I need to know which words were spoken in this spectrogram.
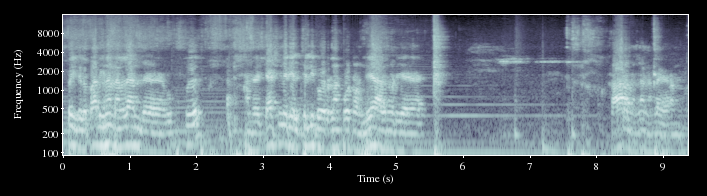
இப்போ இதில் பார்த்தீங்கன்னா நல்லா அந்த உப்பு அந்த காஷ்மீரியல் சில்லி பவுடர்லாம் போட்டோம் இல்லையா? அதனுடைய காரம் எல்லாம் நல்லா இறங்கும்.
